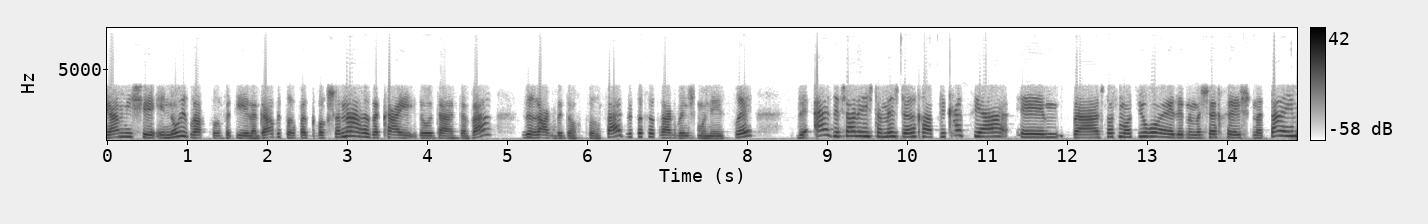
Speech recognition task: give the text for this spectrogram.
גם מי שאינו אזרח צרפתי אלא גר בצרפת כבר שנה, זכאי לאותה הטבה, זה רק בתוך צרפת, וצריך להיות רק בן 18. ואז אפשר להשתמש דרך האפליקציה אמ, ב-300 יורו האלה במשך שנתיים.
